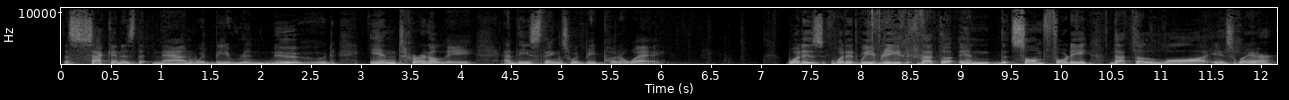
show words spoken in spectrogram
The second is that man would be renewed internally and these things would be put away. What, is, what did we read that the, in Psalm 40? That the law is where?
